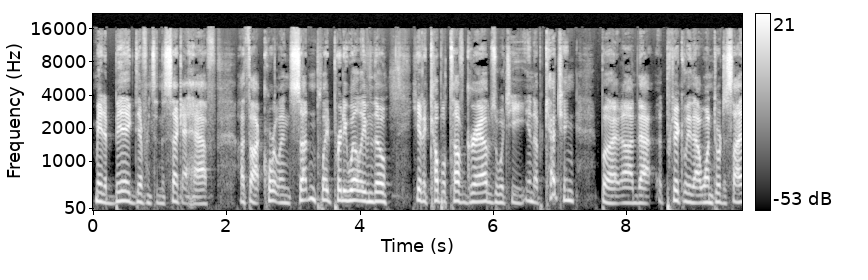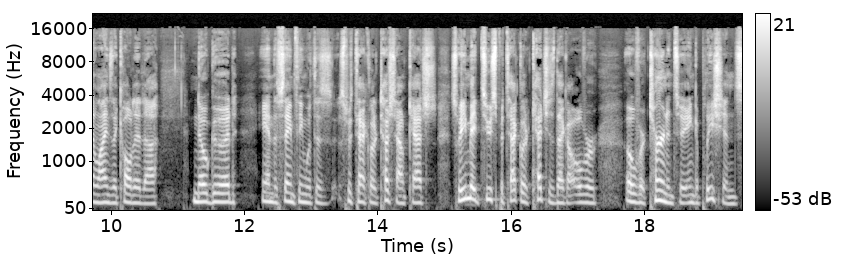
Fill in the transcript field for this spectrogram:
Made a big difference in the second half. I thought Courtland Sutton played pretty well, even though he had a couple tough grabs, which he ended up catching. But uh, that, particularly that one towards the sidelines, they called it uh, no good and the same thing with his spectacular touchdown catch. So he made two spectacular catches that got over overturned into incompletions.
